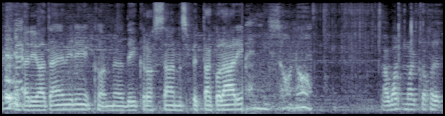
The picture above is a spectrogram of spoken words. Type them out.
È arrivata Emily con dei croissant spettacolari. Belli sono I want more chocolate.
